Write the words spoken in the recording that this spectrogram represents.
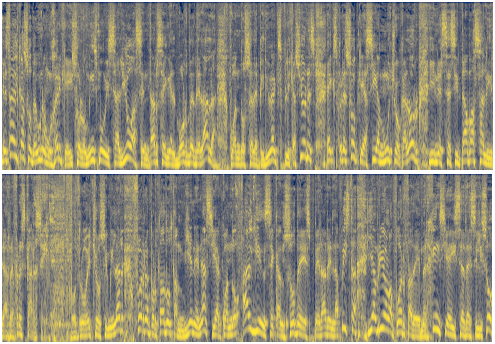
Está el caso de una mujer que hizo lo mismo y salió a sentarse en el borde del ala. Cuando se le pidió explicaciones, expresó que hacía mucho calor y necesitaba salir a refrescarse. Otro hecho similar fue reportado también en Asia cuando alguien se cansó de esperar en la pista y abrió la puerta de emergencia y se deslizó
